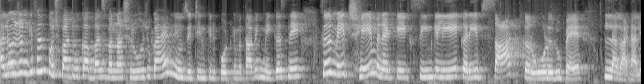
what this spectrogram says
अल्लू अर्जुन की फ़िल्म पुष्पा टू का बस बनना शुरू हो चुका है। न्यूज़ एटीन की रिपोर्ट के मुताबिक मेकर्स ने फ़िल्म में छह मिनट के एक सीन के लिए करीब साठ करोड़ रुपए लगा डाले।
